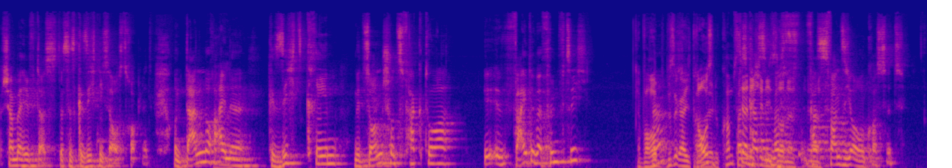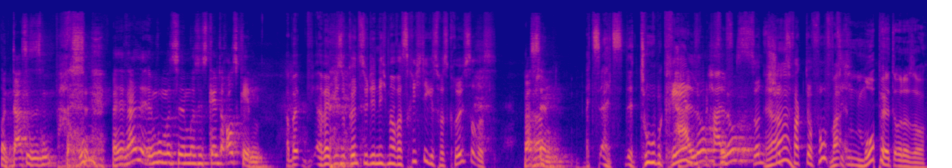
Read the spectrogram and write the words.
Scheinbar hilft das, dass das Gesicht nicht so austrocknet. Und dann noch eine Gesichtscreme mit Sonnenschutzfaktor äh, weit über 50. Warum? Ja? Du bist ja gar nicht draußen. Du kommst ja nicht in die was Sonne. fast 20 Euro kostet. Und das ist es. Das, weil, weil, irgendwo muss, muss ich das Geld doch ausgeben. Aber, aber wieso gönnst du dir nicht mal was Richtiges, was Größeres? Was denn? Als, als eine Tube Creme. Hallo, mit hallo? 50, so ein Ja. Schutzfaktor Mal 50. ein Moped oder so.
